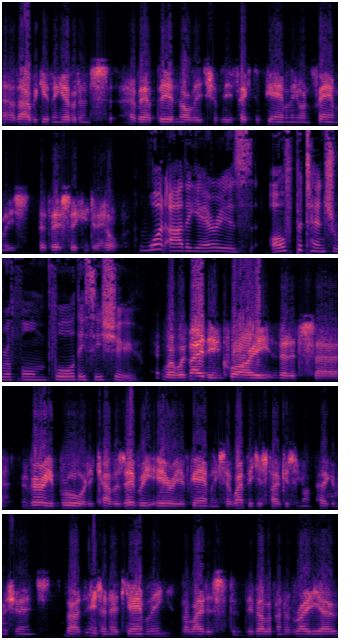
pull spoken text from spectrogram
Uh, they'll be giving evidence about their knowledge of the effect of gambling on families that they're seeking to help. what are the areas of potential reform for this issue? Well, we've made the inquiry that it's uh, very broad. It covers every area of gambling, so it won't be just focusing on poker machines, but internet gambling, the latest development of radio,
